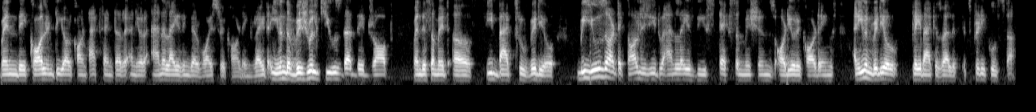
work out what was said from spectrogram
when they call into your contact center and you're analyzing their voice recording, right? Even the visual cues that they drop when they submit a feedback through video. We use our technology to analyze these text submissions, audio recordings, and even video playback as well. It's pretty cool stuff.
